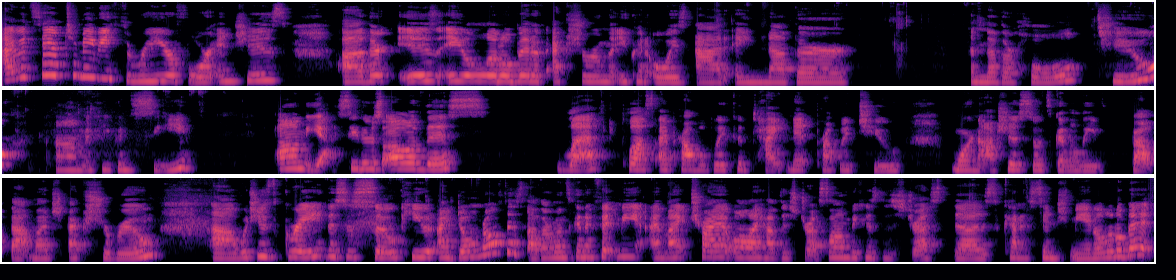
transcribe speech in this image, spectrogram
I would say up to maybe three or four inches. Uh, there is a little bit of extra room that you can always add another another hole too, um, if you can see. Um, yeah, see there's all of this left, plus I probably could tighten it probably two more notches, so it's going to leave about that much extra room, uh, which is great. This is so cute. I don't know if this other one's going to fit me. I might try it while I have this dress on because this dress does kind of cinch me in a little bit.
